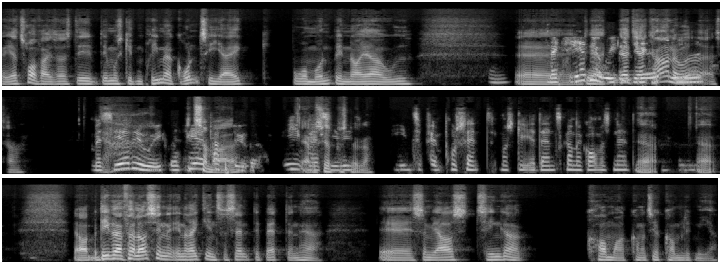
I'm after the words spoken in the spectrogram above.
jeg tror faktisk også, det, det er måske den primære grund til, at jeg ikke bruger mundbind, når jeg er ude. Mm. Øh, man det, jo ikke. Det, at jeg ikke har noget, altså. Man ser det jo ikke. Man ser ikke så meget. stykker. En, ja, man par stykker. 1-5 procent måske af danskerne går med sådan et. Ja, ja. Nå, men det er i hvert fald også en, en rigtig interessant debat, den her, øh, som jeg også tænker kommer, kommer til at komme lidt mere.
